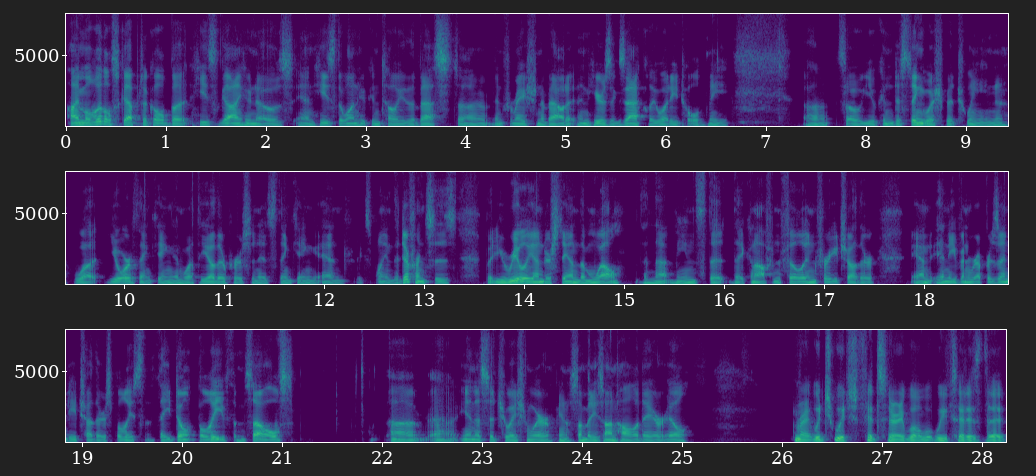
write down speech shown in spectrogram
I'm a little skeptical, but he's the guy who knows, and he's the one who can tell you the best uh, information about it. And here's exactly what he told me. Uh, so you can distinguish between what you're thinking and what the other person is thinking and explain the differences, but you really understand them well. And that means that they can often fill in for each other and, and even represent each other's beliefs that they don't believe themselves uh, uh, in a situation where you know somebody's on holiday or ill. Right, which which fits very well. What we've said is that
